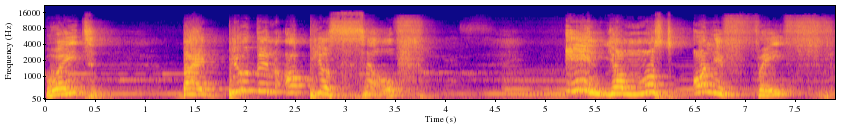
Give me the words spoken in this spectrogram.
Wait. Wait. By building up yourself in your most holy faith,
